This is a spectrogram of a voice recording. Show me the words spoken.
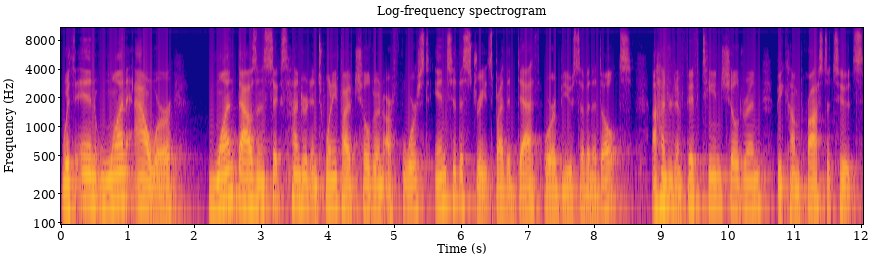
Within one hour, 1,625 children are forced into the streets by the death or abuse of an adult. 115 children become prostitutes.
